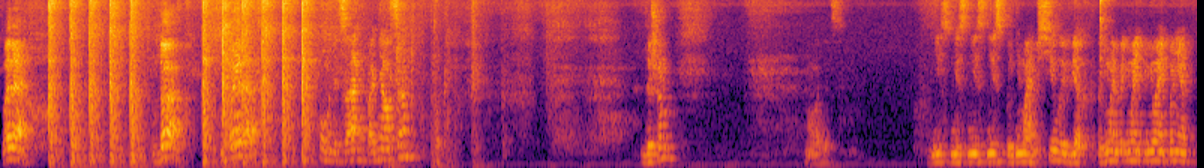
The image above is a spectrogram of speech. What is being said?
Выдох. Вдох. Выдох. Умница. Поднялся. Дышим. Молодец. Вниз, вниз, вниз, вниз. Поднимаем силой вверх. Поднимай, поднимай, поднимай, поднимай.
